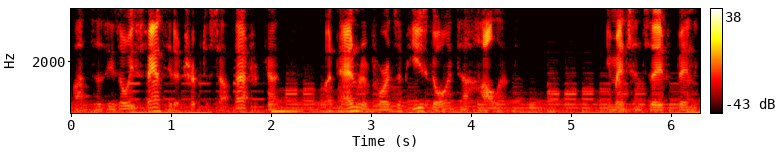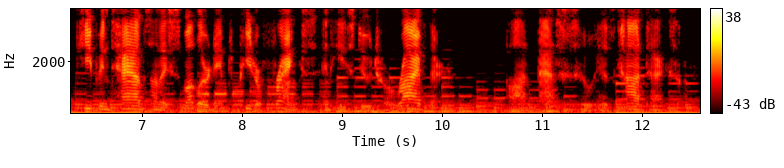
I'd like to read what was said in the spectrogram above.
Bond says he's always fancied a trip to South Africa, but M informs him he's going to Holland. He mentions they've been keeping tabs on a smuggler named Peter Franks, and he's due to arrive there. Bond asks who his contacts are.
